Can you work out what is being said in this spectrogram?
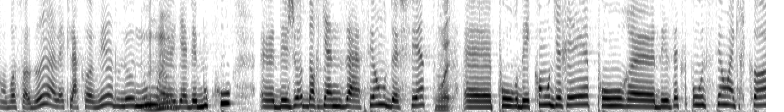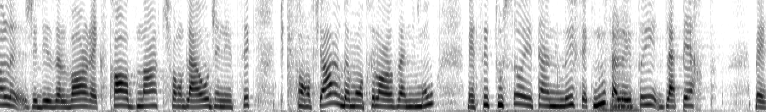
on va se le dire, avec la COVID, là, nous, euh, il y avait beaucoup euh, déjà d'organisations, de fêtes Ouais. euh, pour des congrès, pour des expositions agricoles. J'ai des éleveurs extraordinaires qui font de la haute génétique puis qui sont fiers de montrer leurs animaux. Mais tu sais, tout ça a été annulé. Fait que nous, ça a été de la perte. Ben,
